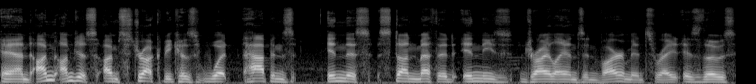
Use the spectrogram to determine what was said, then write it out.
And I'm, I'm just, I'm struck because what happens in this stun method in these drylands environments, right, is those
